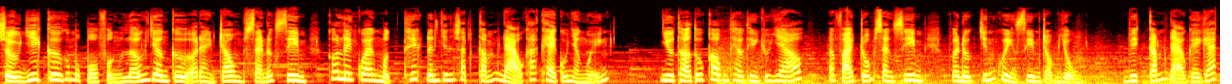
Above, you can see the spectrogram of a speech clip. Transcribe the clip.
Sự di cư của một bộ phận lớn dân cư ở đàn trong sang đất Sim có liên quan mật thiết đến chính sách cấm đạo khắc khe của nhà Nguyễn. Nhiều thợ thủ công theo Thiên Chúa giáo đã phải trốn sang Sim và được chính quyền Sim trọng dụng. Việc cấm đạo gây gắt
